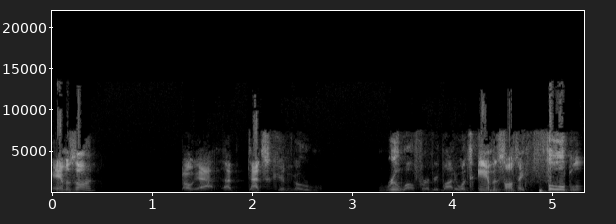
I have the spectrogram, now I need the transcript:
Amazon? Oh, yeah, that, that's going to go real well for everybody. Once Amazon's a full blown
